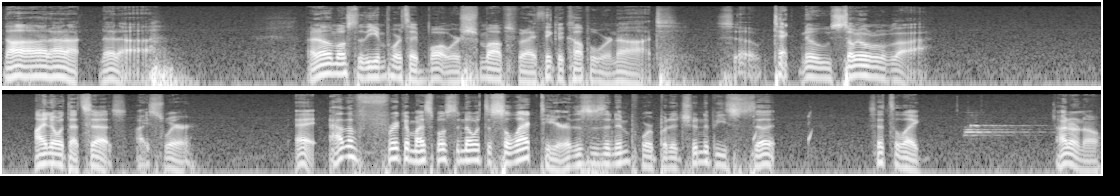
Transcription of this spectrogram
Da da da da da. I know most of the imports I bought were shmups, but I think a couple were not. So, Techno so blah. I know what that says, I swear. Hey, how the frick am I supposed to know what to select here? This is an import, but it shouldn't be set, to, like, I don't know.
